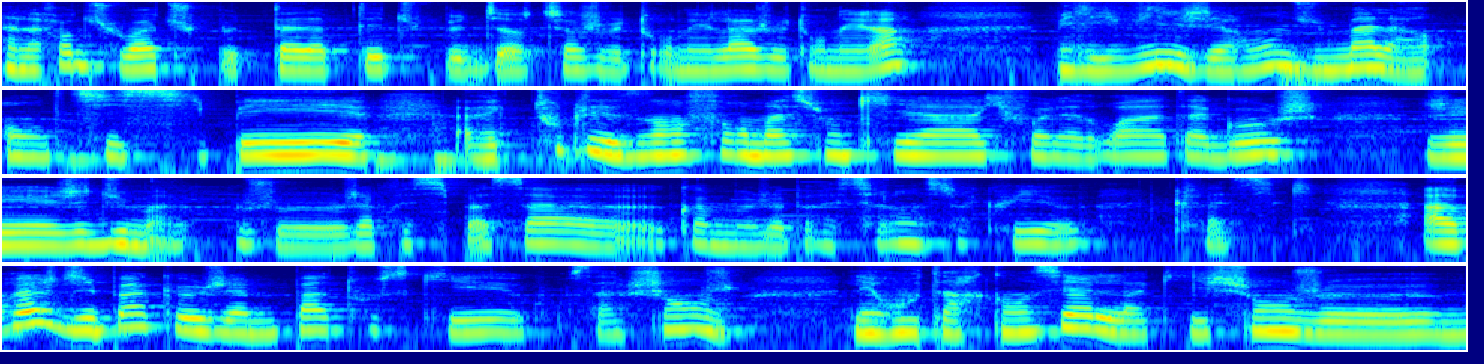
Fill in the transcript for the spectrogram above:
à la fin, tu vois, tu peux t'adapter, tu peux te dire, tiens, je vais tourner là, je vais tourner là. Mais les villes, j'ai vraiment du mal à anticiper. Avec toutes les informations qu'il y a, qu'il faut aller à droite, à gauche, j'ai du mal. J'apprécie pas ça euh, comme j'apprécierais un circuit euh, classique. Après, je dis pas que j'aime pas tout ce qui est, quand ça change. Les routes arc-en-ciel, là, qui changent, euh,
